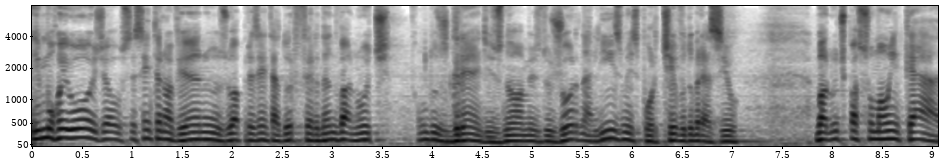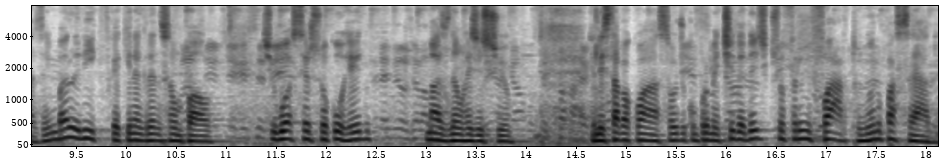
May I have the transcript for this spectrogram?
E morreu hoje, aos 69 anos, o apresentador Fernando Vanucci, um dos grandes nomes do jornalismo esportivo do Brasil. Vanucci passou mal em casa, em Barueri, que fica aqui na Grande São Paulo. Chegou a ser socorrido, mas não resistiu. Ele estava com a saúde comprometida desde que sofreu um infarto no ano passado.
